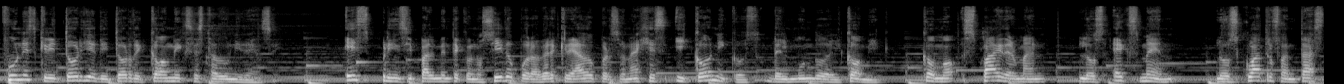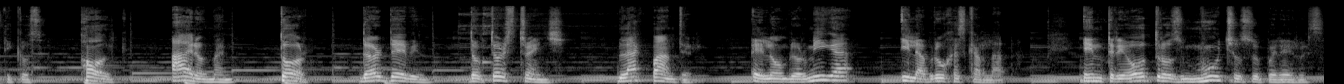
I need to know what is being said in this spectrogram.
fue un escritor y editor de cómics estadounidense. Es principalmente conocido por haber creado personajes icónicos del mundo del cómic, como Spider-Man, los X-Men, los Cuatro Fantásticos, Hulk, Iron Man, Thor, Daredevil, Doctor Strange, Black Panther, El Hombre Hormiga y la Bruja Escarlata, entre otros muchos superhéroes.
